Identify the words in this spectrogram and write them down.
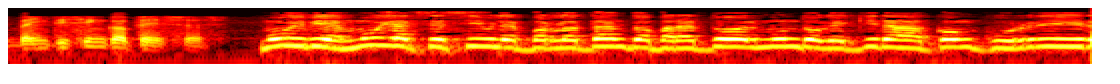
25 pesos. Muy bien, muy accesible por lo tanto para todo el mundo que quiera concurrir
